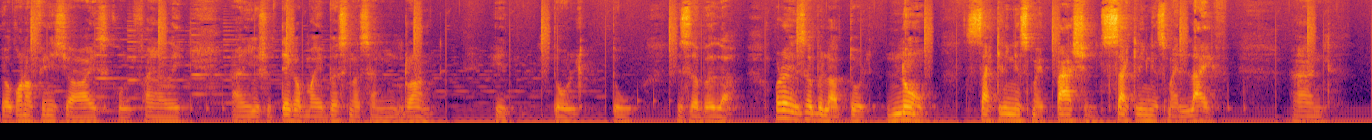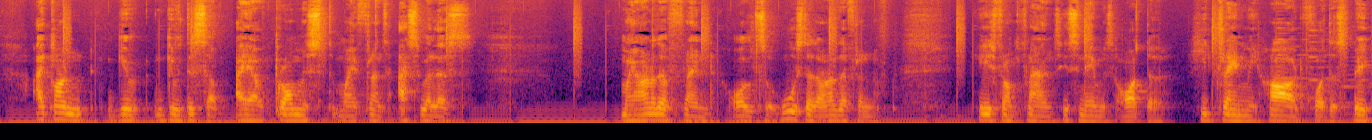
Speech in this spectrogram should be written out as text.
You're gonna finish your high school finally and you should take up my business and run he told to Isabella. But Isabella told no cycling is my passion cycling is my life and I can't give give this up. I have promised my friends as well as my another friend also. Who's that another friend? He's from France. His name is Arthur. He trained me hard for this big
